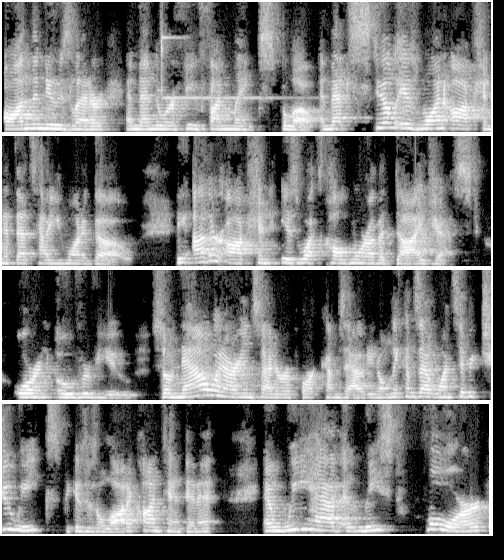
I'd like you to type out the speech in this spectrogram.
on the newsletter, and then there were a few fun links below. And that still is one option if that's how you want to go. The other option is what's called more of a digest or an overview. So now when our insider report comes out, it only comes out once every two weeks because there's a lot of content in it. And we have at least four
